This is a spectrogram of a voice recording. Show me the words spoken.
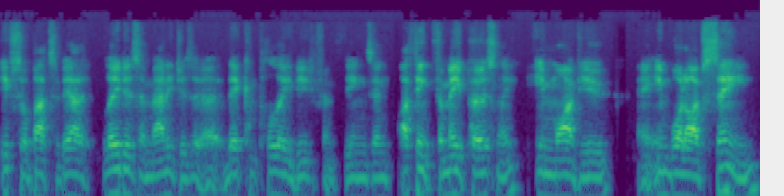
ifs or buts about it. Leaders and managers are they're completely different things, and I think for me personally, in my view, in what I've seen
